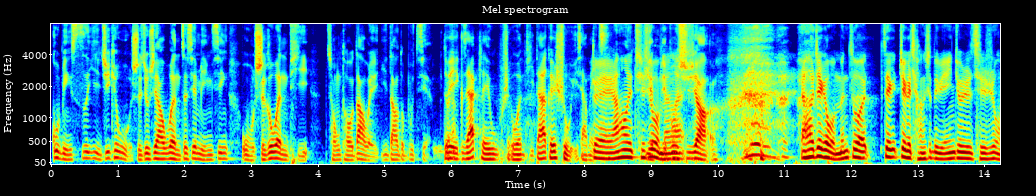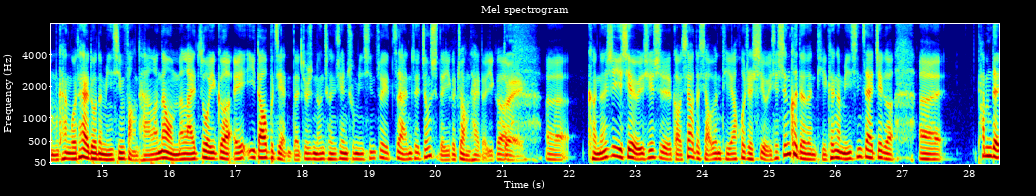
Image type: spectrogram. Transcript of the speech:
顾名思义，GQ 五十就是要问这些明星五十个问题，从头到尾一刀都不剪。对，exactly 五十个问题，大家可以数一下每对，然后其实我们不需要，然后这个我们做这这个尝试的原因，就是其实我们看过太多的明星访谈了，那我们来做一个哎一刀不剪的，就是能呈现出明星最自然、最真实的一个状态的一个对呃。可能是一些有一些是搞笑的小问题啊，或者是有一些深刻的问题，看看明星在这个呃他们的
